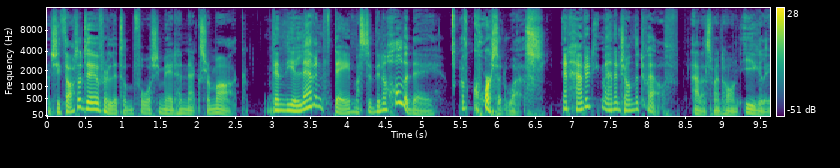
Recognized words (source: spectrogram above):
and she thought it over a little before she made her next remark. Then the eleventh day must have been a holiday. Of course it was. And how did you manage on the twelfth? Alice went on eagerly.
